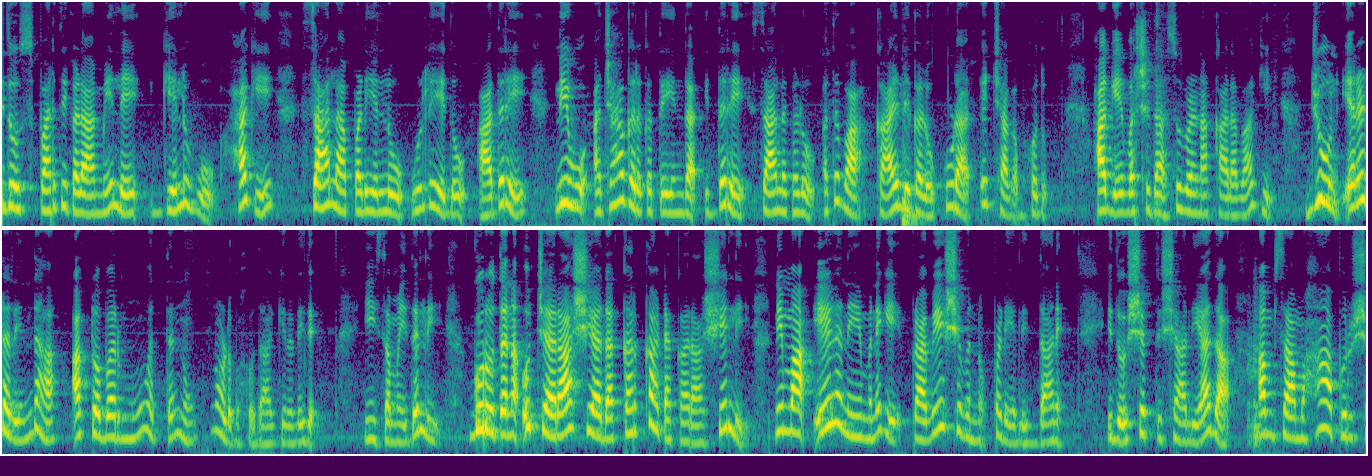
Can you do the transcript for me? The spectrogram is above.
ಇದು ಸ್ಪರ್ಧಿಗಳ ಮೇಲೆ ಗೆಲುವು, ಹಾಗೆ ಸಾಲ ಪಡೆಯಲು ಒಳ್ಳೆಯದು. ಆದರೆ ನೀವು ಅಜಾಗರೂಕತೆಯಿಂದ ಇದ್ದರೆ ಸಾಲಗಳು ಅಥವಾ ಕಾಯಿಲೆಗಳು ಕೂಡ ಹೆಚ್ಚಾಗಬಹುದು. ಹಾಗೆ ವರ್ಷದ ಸುವರ್ಣ ಕಾಲವಾಗಿ ಜೂನ್ ಎರಡರಿಂದ ಅಕ್ಟೋಬರ್ ಮೂವತ್ತನ್ನು ನೋಡಬಹುದಾಗಿರಲಿದೆ. ಈ ಸಮಯದಲ್ಲಿ ಗುರು ತನ್ನ ಉಚ್ಚ ರಾಶಿಯಾದ ಕರ್ಕಾಟಕ ರಾಶಿಯಲ್ಲಿ ನಿಮ್ಮ ಏಳನೇ ಮನೆಗೆ ಪ್ರವೇಶವನ್ನು ಪಡೆಯಲಿದ್ದಾನೆ. ಇದು ಶಕ್ತಿಶಾಲಿಯಾದ ಹಂಸ ಮಹಾಪುರುಷ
